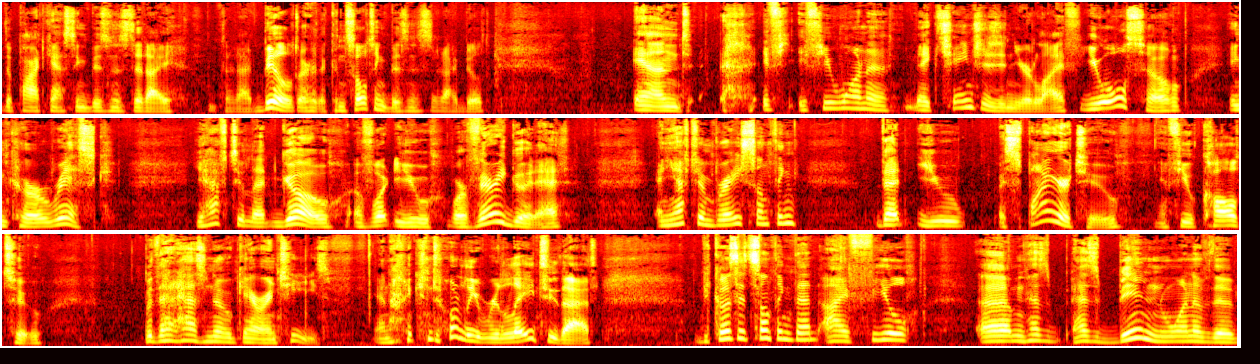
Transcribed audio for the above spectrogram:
the podcasting business that I that I built or the consulting business that I built. And if if you want to make changes in your life, you also incur risk. You have to let go of what you were very good at, and you have to embrace something that you aspire to and feel call to, but that has no guarantees. And I can totally relate to that because it's something that I feel um, has has been one of the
